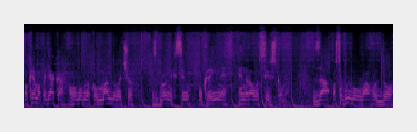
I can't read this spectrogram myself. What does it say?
Окрема подяка головнокомандувачу Збройних сил України генералу Сирському за особливу увагу до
